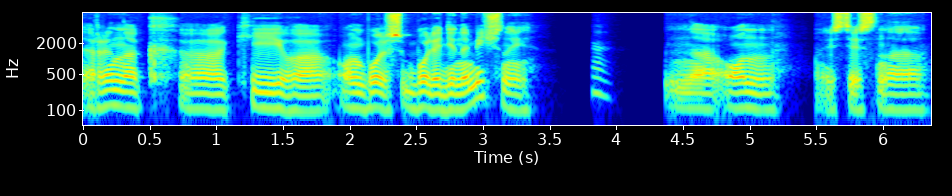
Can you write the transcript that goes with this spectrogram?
рынок э, Киева, он больше, более динамичный. Э, Он, естественно,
